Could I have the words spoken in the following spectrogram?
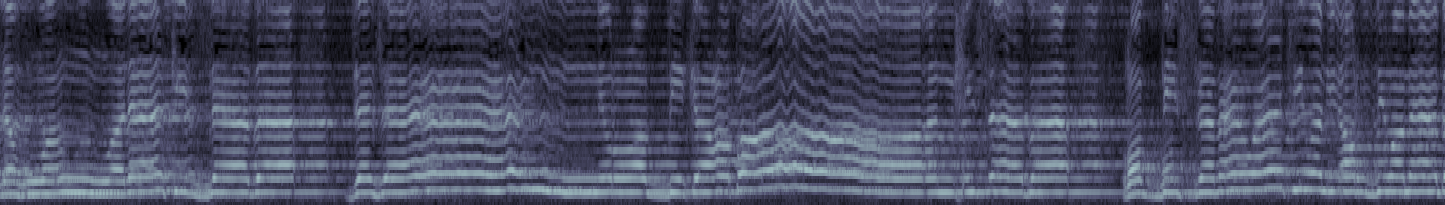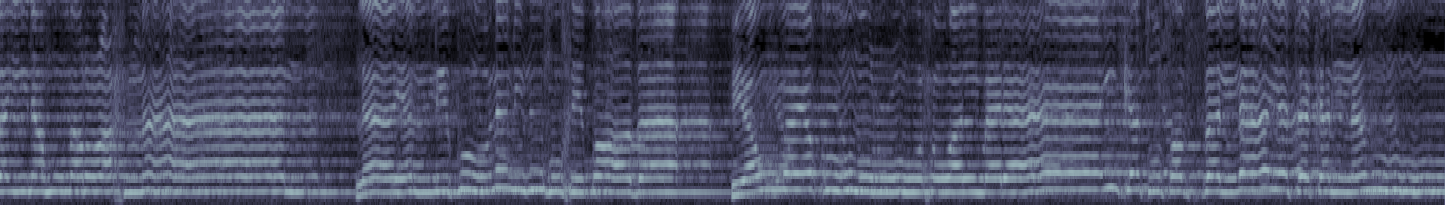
لغوا ولا كذابا. جزاء من ربك عطاء حسابا. رب السماوات والأرض وما بينهما الرحمن لا يملكون منه خطابا. يوم يقوم الروح والملائكة صفا لا يتكلمون.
